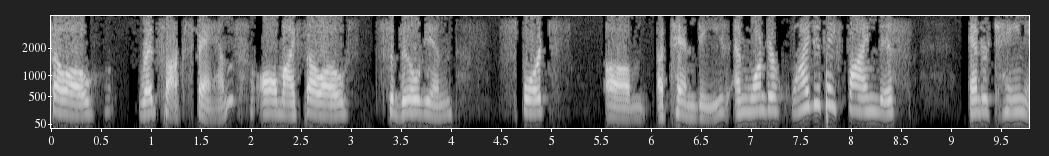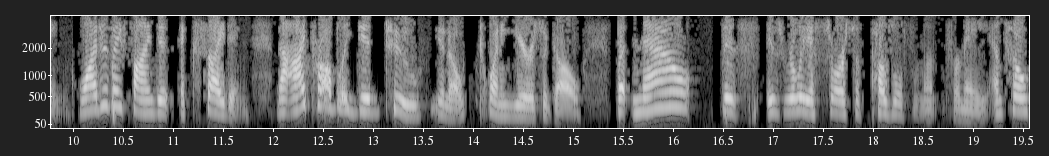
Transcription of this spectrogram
fellow Red Sox fans, all my fellow civilian sports um, attendees, and wonder why do they find this entertaining? Why do they find it exciting? Now, I probably did too, you know, 20 years ago, but now this is really a source of puzzlement for me. And so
